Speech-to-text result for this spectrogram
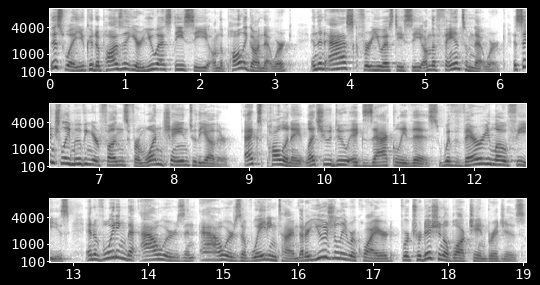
This way, you could deposit your USDC on the Polygon network and then ask for USDC on the Fantom network, essentially moving your funds from one chain to the other. xPollinate lets you do exactly this with very low fees and avoiding the hours and hours of waiting time that are usually required for traditional blockchain bridges.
